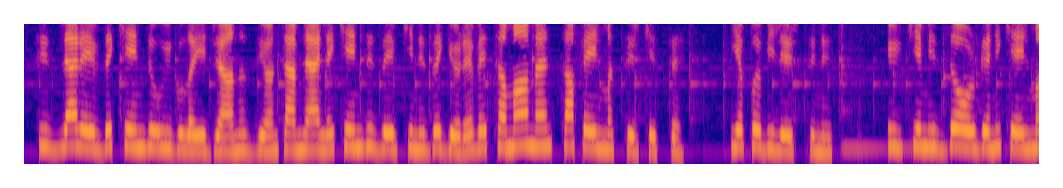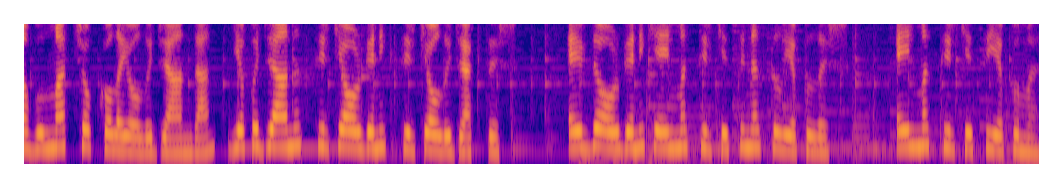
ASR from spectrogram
Sizler evde kendi uygulayacağınız yöntemlerle kendi zevkinize göre ve tamamen saf elma sirkesi yapabilirsiniz. Ülkemizde organik elma bulmak çok kolay olacağından, yapacağınız sirke organik sirke olacaktır. Evde organik elma sirkesi nasıl yapılır? Elma sirkesi yapımı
